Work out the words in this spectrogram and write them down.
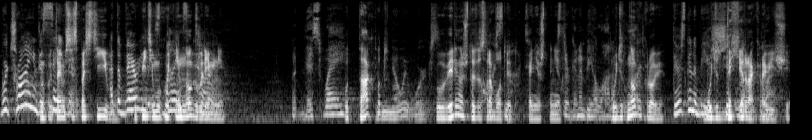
Мы пытаемся спасти его, купить ему хоть немного времени. But this way, Вот так вот? we know it works? Вы уверены, что это сработает? Конечно, нет. there gonna be a lot of Будет много blood? крови? Будет shitload дохера of blood. кровищи.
